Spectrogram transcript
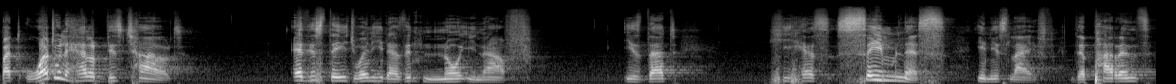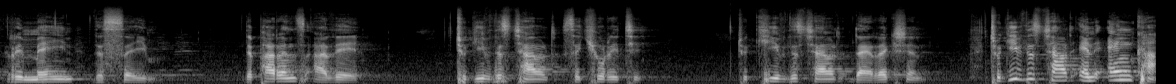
But what will help this child at this stage when he doesn't know enough is that he has sameness in his life. The parents remain the same. The parents are there to give this child security, to give this child direction, to give this child an anchor.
